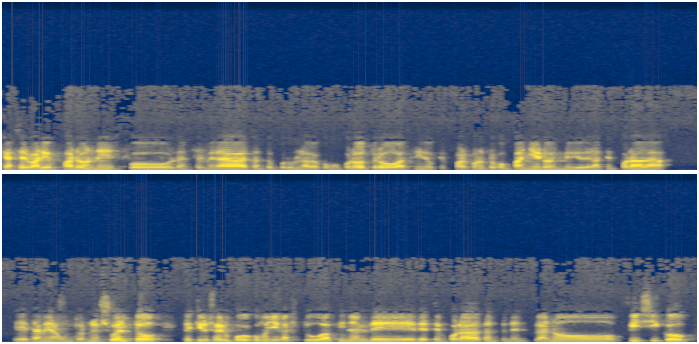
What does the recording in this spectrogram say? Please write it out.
que, hacer varios parones por la enfermedad, tanto por un lado como por otro, has tenido que jugar con otro compañero en medio de la temporada eh, también algún torneo suelto. Entonces quiero saber un poco cómo llegas tú a final de, de temporada, tanto en el plano físico,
